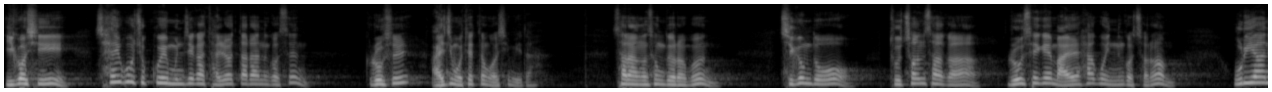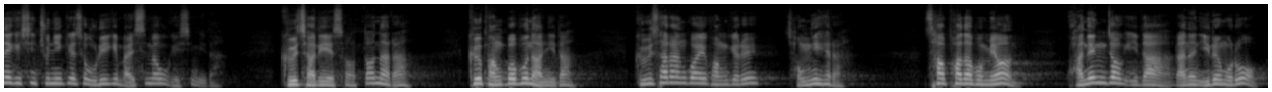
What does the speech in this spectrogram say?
이것이 살고 죽고의 문제가 달렸다라는 것은 롯을 알지 못했던 것입니다. 사랑하는 성도 여러분, 지금도 두 천사가 롯에게 말하고 있는 것처럼 우리 안에 계신 주님께서 우리에게 말씀하고 계십니다. 그 자리에서 떠나라. 그 방법은 아니다. 그 사람과의 관계를 정리해라. 사업하다 보면 관행적이다라는 이름으로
